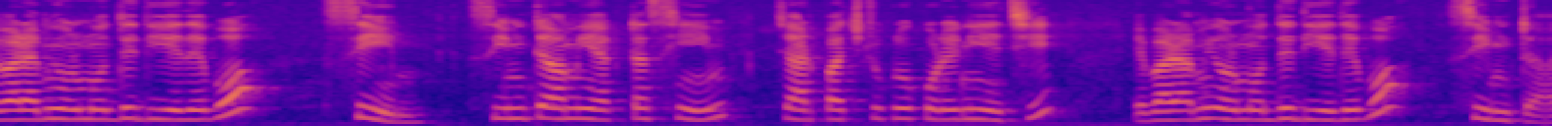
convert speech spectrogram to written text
এবার আমি ওর মধ্যে দিয়ে দেব সিম। সিমটা আমি একটা সিম, চার পাঁচ টুকরো করে নিয়েছি। এবার আমি ওর মধ্যে দিয়ে দেব সিমটা।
